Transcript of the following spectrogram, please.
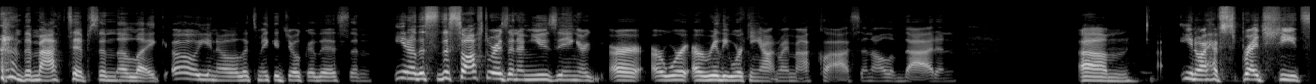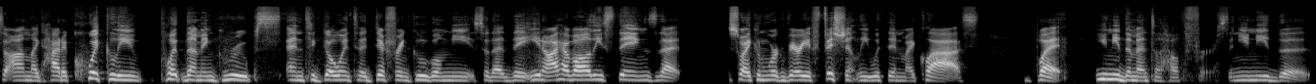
the math tips and the like oh you know let's make a joke of this and you know this the softwares that i'm using are are are, are really working out in my math class and all of that and um you know i have spreadsheets on like how to quickly put them in groups and to go into a different google meet so that they you know i have all these things that so i can work very efficiently within my class. But you need the mental health first and you need the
